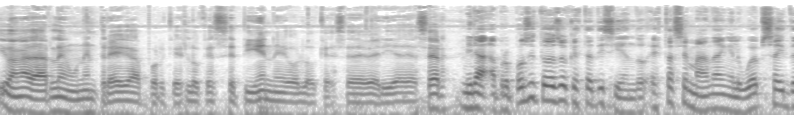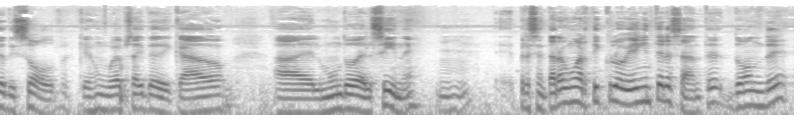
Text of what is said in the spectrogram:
y van a darle una entrega porque es lo que se tiene o lo que se debería de hacer. Mira, a propósito de eso que estás diciendo, esta semana en el website de Dissolve, que es un website dedicado al mundo del cine, presentaron un artículo bien interesante donde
